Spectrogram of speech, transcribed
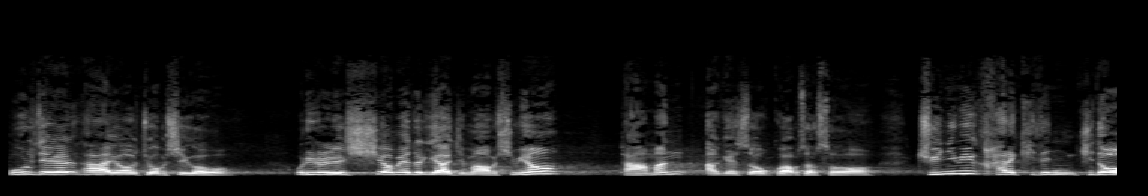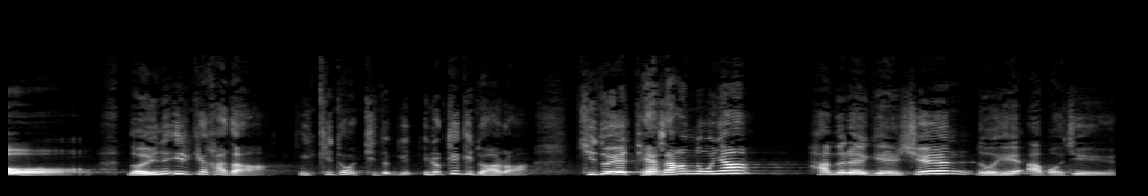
우리 죄를 사하여 주옵시고 우리를 시험에 들게 하지 마옵시며 다만 악에서 구하옵소서. 주님이 가르치는 기도. 너희는 이렇게 가다. 기도, 기도, 이렇게 기도하라. 기도의 대상은 누구냐? 하늘에 계신 너희 아버지,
